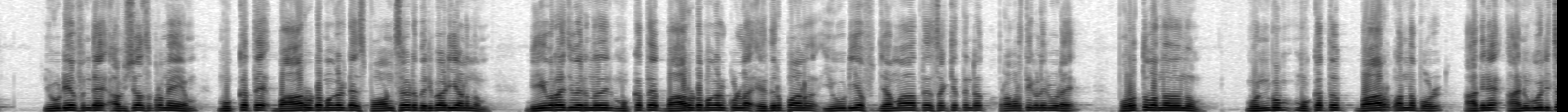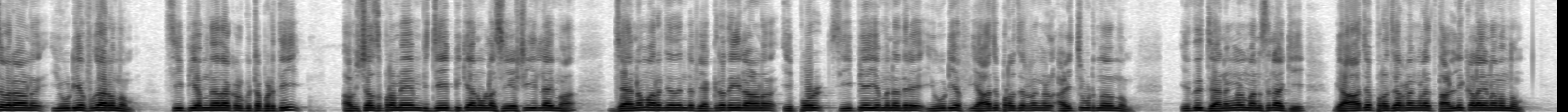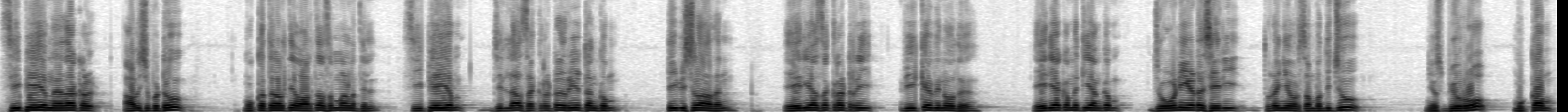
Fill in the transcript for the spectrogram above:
യു ഡി എഫിന്റെ അവിശ്വാസ പ്രമേയം മുക്കത്തെ ബാർ ഉടമകളുടെ സ്പോൺസേഡ് പരിപാടിയാണെന്നും ബീവറേജ് വരുന്നതിൽ മുക്കത്തെ ബാർ ഉടമകൾക്കുള്ള എതിർപ്പാണ് യു ഡി എഫ് ജമാഅത്തെ സഖ്യത്തിന്റെ പ്രവർത്തികളിലൂടെ പുറത്തു വന്നതെന്നും മുൻപും മുക്കത്ത് ബാർ വന്നപ്പോൾ അതിനെ അനുകൂലിച്ചവരാണ് യു ഡി എഫുകാരെന്നും സി പി എം നേതാക്കൾ കുറ്റപ്പെടുത്തി. അവിശ്വാസ പ്രമേയം വിജയിപ്പിക്കാനുള്ള ശേഷിയില്ലായ്മ ജനമറിഞ്ഞതിന്റെ വ്യഗ്രതയിലാണ് ഇപ്പോൾ സി പി ഐ എമ്മിനെതിരെ യു ഡി എഫ് വ്യാജപ്രചരണങ്ങൾ അഴിച്ചുവിടുന്നതെന്നും ഇത് ജനങ്ങൾ മനസ്സിലാക്കി വ്യാജ പ്രചരണങ്ങളെ തള്ളിക്കളയണമെന്നും സി പി ഐ എം നേതാക്കൾ ആവശ്യപ്പെട്ടു. മുക്കത്ത് നടത്തിയ വാർത്താ സമ്മേളനത്തിൽ സി പി ഐ എം ജില്ലാ സെക്രട്ടേറിയറ്റ് അംഗം T Viswanathan area secretary V K Vinod area committee അംഗം ജോണി എടശ്ശേരി തുടങ്ങിയവർ സംബന്ധിച്ചു. News bureau Mukkam.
